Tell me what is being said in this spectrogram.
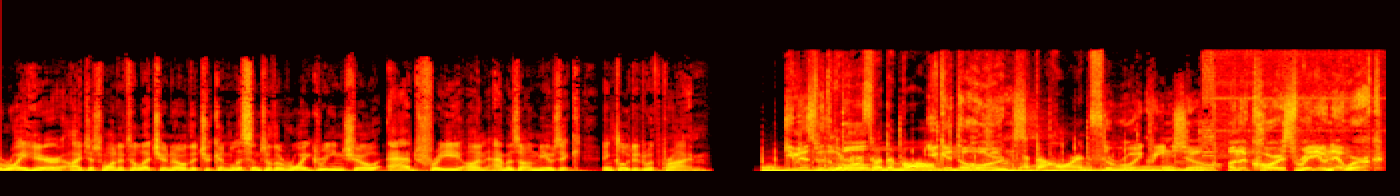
Roy here. I just wanted to let you know that you can listen to The Roy Green Show ad free on Amazon Music, included with Prime. You mess with the You bull, mess with the bull, you get the horns. You get the horns. The Roy Green Show on the Corus Radio Network.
